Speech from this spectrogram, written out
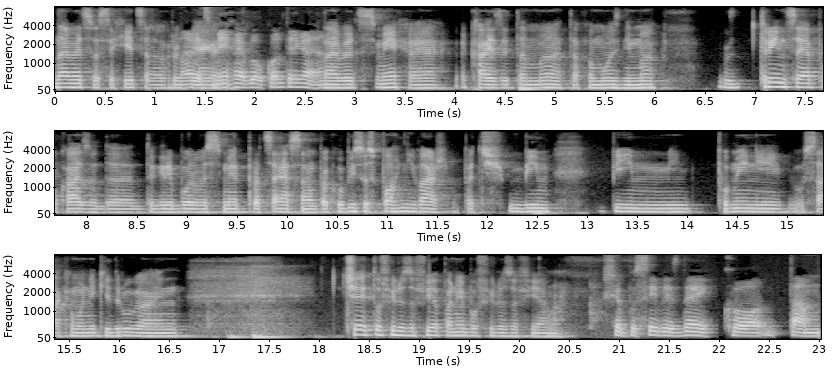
Največ so se hecali okrog tega. Največ njega. smeha je bilo okoli tega. Ja. Največ smeha, ja. kaj je zdaj ta M, ta famozni M. Trend se je pokazal, da, da gre bolj v smer procesa, ampak v bistvu sploh ni važno. Pač BIM, BIM pomeni vsakemu nekaj druga. Če je to filozofija, pa ne bo filozofija. No. Še posebej zdaj, ko ta M,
